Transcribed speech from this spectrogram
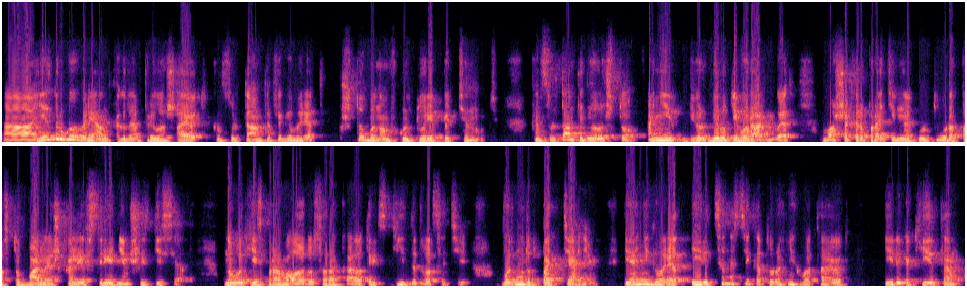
А есть другой вариант, когда приглашают консультантов и говорят, что бы нам в культуре подтянуть. Консультанты делают что? Они берут его ранг, говорят, ваша корпоративная культура по 100-бальной шкале в среднем 60. Но вот есть провалы до 40, до 30, до 20. Вот мы тут подтянем. И они говорят, или ценностей, которых не хватают, или какие-то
